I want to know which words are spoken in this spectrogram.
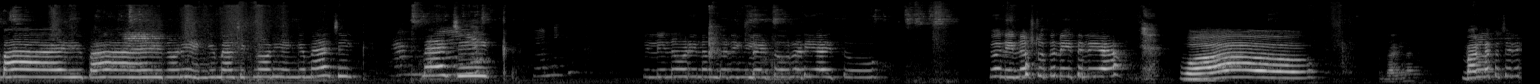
ಬಾಯ್ ಬಾಯ್ ನೋಡಿ ಹೆಂಗೆ ಮ್ಯಾಜಿಕ್ ನೋಡಿ ಹೆಂಗೆ ಮ್ಯಾಜಿಕ್ ಮ್ಯಾಜಿಕ್ ಇಲ್ಲಿ ನೋಡಿ ನಮ್ದು ರಿಂಗ್ ಲೈಟು ರೆಡಿ ಆಯಿತು. ಇವನು ಇನ್ನಷ್ಟು ಐತಲೆಯಾ ಬಾಗ್ಲ? ಬಾಗ್ಲ ಕಚೇರಿ?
